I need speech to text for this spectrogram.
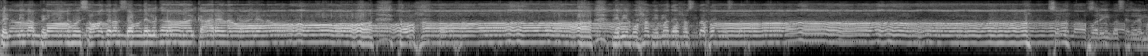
പെണ്ണിനല്ലാഹു സ്വാതന്ത്ര്യം നൽകാൻ കാരണോ. നബി മുഹമ്മദ് മുസ്തഫ. സല്ലല്ലാഹു അലൈഹി വസല്ലമ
